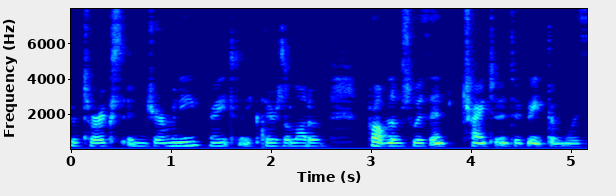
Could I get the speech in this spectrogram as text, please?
the Turks in Germany, right? Like, there's a lot of problems with in- trying to integrate them with,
